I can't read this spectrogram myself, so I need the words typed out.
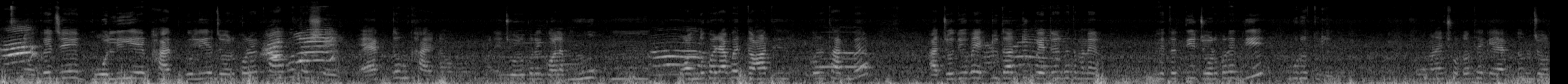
মানে ওকে যে গলিয়ে ভাত গলিয়ে জোর করে খাওয়াবো তো সে একদম খায় না মানে জোর করে গলা মুখ বন্ধ করে রাখবে দাঁত করে থাকবে। আর যদিও বা একটু দাঁত পেটের ভেতর মানে ভেতর দিয়ে জোর করে দিয়ে পুরো তুলে দেবে। মানে ছোট থেকে একদম জোর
